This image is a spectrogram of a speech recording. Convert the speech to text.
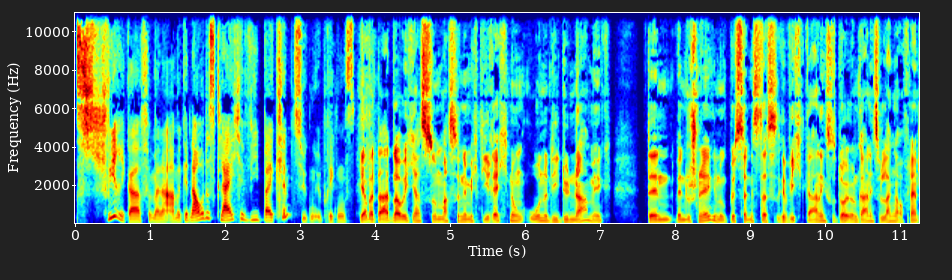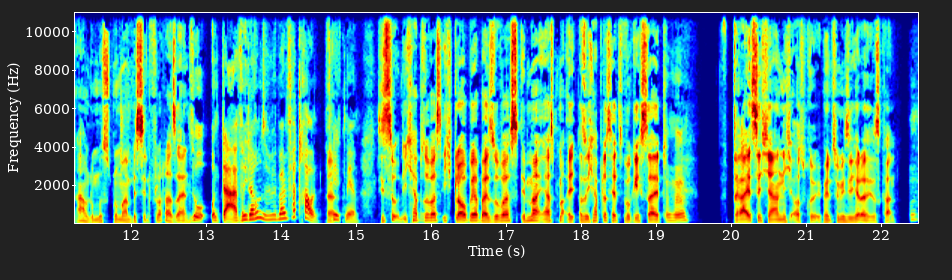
es schwieriger für meine Arme. Genau das gleiche wie bei Klimmzügen übrigens. Ja, aber da glaube ich, hast du, machst du nämlich die Rechnung ohne die Dynamik. Denn wenn du schnell genug bist, dann ist das Gewicht gar nicht so doll und gar nicht so lange auf deinen Arm. Du musst nur mal ein bisschen flotter sein. So, und da wiederum sind wir beim Vertrauen. Ja. Fehlt mir. Siehst du, und ich habe sowas, ich glaube ja bei sowas immer erstmal, also ich habe das jetzt wirklich seit Mhm. 30 Jahren nicht ausprobiert. Ich bin ziemlich sicher, dass ich das kann. Mhm.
